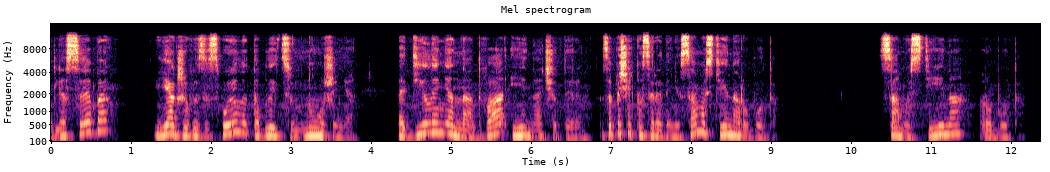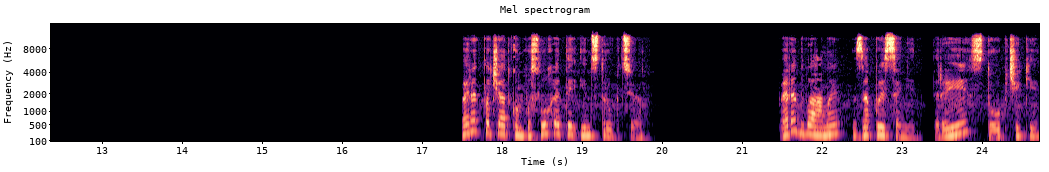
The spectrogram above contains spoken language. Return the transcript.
для себе, як же ви засвоїли таблицю множення та ділення на 2 і на 4. Запишіть посередині самостійна робота. Самостійна робота. Перед початком послухайте інструкцію. Перед вами записані три стовпчики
